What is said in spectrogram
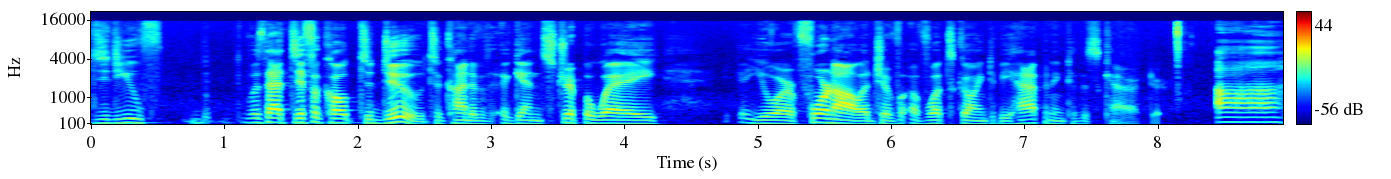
did you? f- Was that difficult to do to kind of again strip away your foreknowledge of, of what's going to be happening to this character? Uh,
